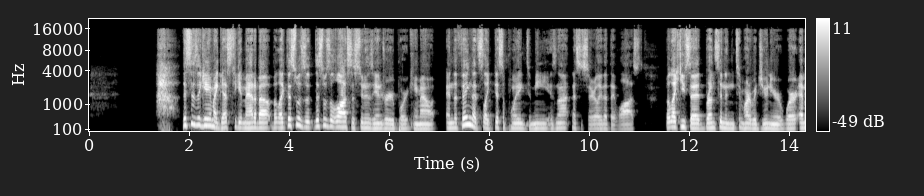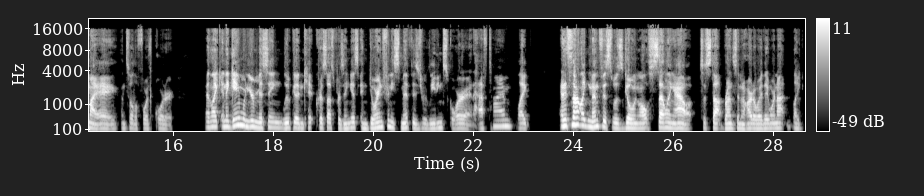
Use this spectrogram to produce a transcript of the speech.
this is a game I guess to get mad about, but like this was a, this was a loss as soon as the injury report came out. And the thing that's like disappointing to me is not necessarily that they lost, but like you said, Brunson and Tim Hardaway Jr. were MIA until the fourth quarter. And like in a game when you're missing Luka and Kristaps Porzingis and Dorian Finney-Smith is your leading scorer at halftime, like, and it's not like Memphis was going all selling out to stop Brunson and Hardaway. They were not like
